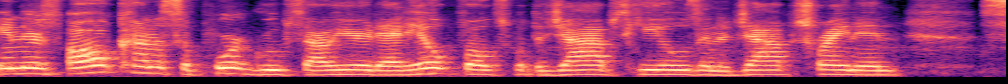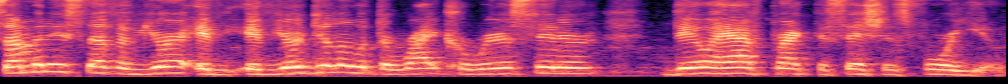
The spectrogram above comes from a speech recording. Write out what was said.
And there's all kind of support groups out here that help folks with the job skills and the job training. Some of this stuff, if you're if, if you're dealing with the right career center, they'll have practice sessions for you.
